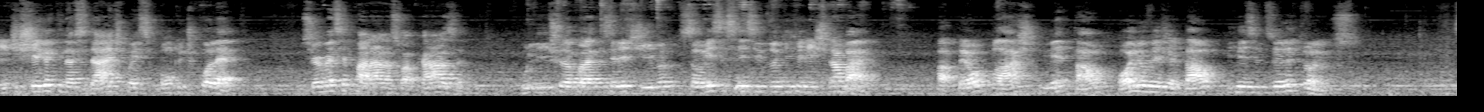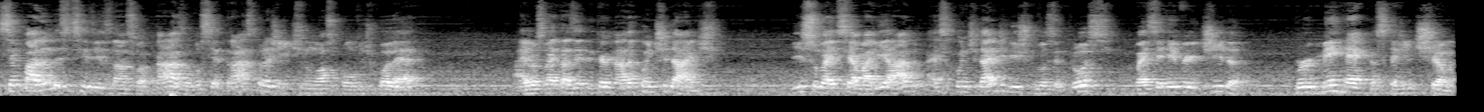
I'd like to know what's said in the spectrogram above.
A gente chega aqui na cidade com esse ponto de coleta. O senhor vai separar na sua casa o lixo da coleta seletiva, são esses resíduos aqui que a gente trabalha. Papel, plástico, metal, óleo vegetal e resíduos eletrônicos. Separando esses resíduos na sua casa, você traz para a gente no nosso ponto de coleta, aí você vai trazer determinada quantidade. Isso vai ser avaliado, essa quantidade de lixo que você trouxe vai ser revertida por merrecas, que a gente chama,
